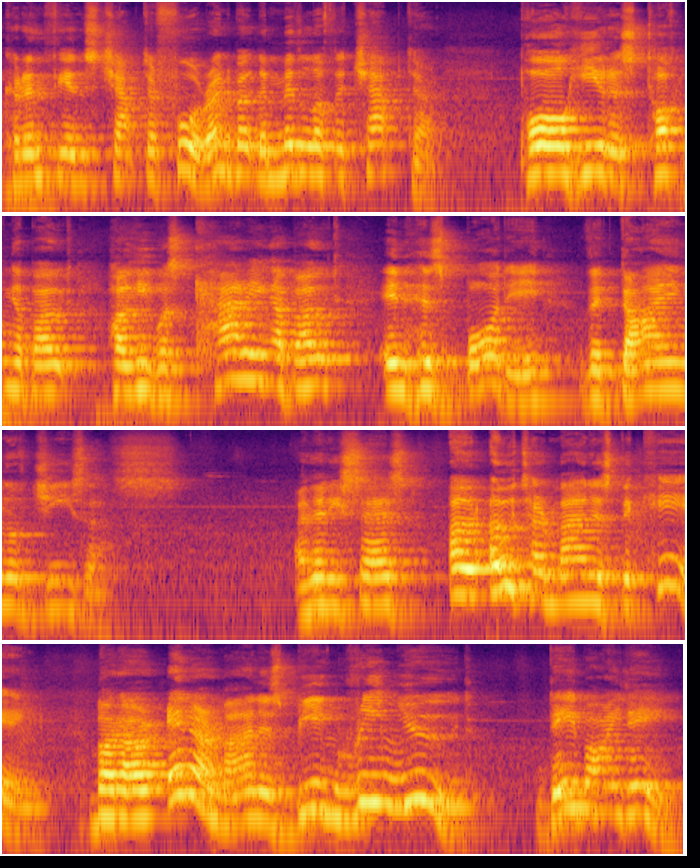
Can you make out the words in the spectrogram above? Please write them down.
Corinthians chapter 4, around about the middle of the chapter. Paul here is talking about how he was carrying about in his body the dying of Jesus. And then he says, Our outer man is decaying, but our inner man is being renewed day by day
